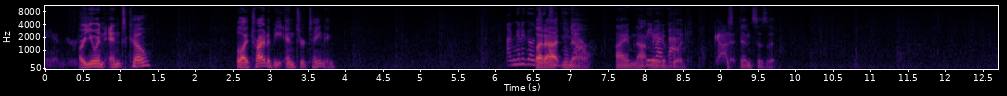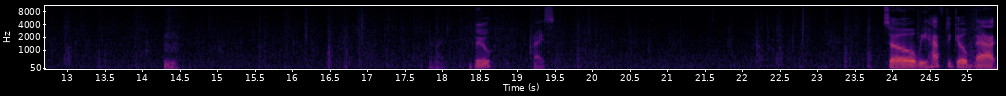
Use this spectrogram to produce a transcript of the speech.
Anders. Are you an Entco? Well, I try to be entertaining. I'm gonna go But, check uh, something no. out. I am not Be made right of back. wood. Got as it. dense as it. Hmm. Alright. Boo. Nice. So we have to go back.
